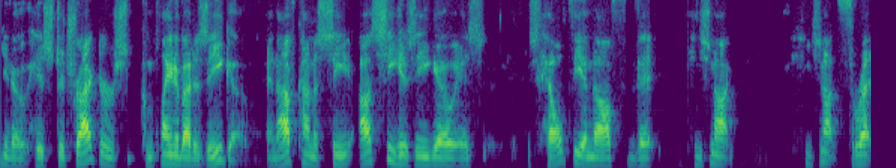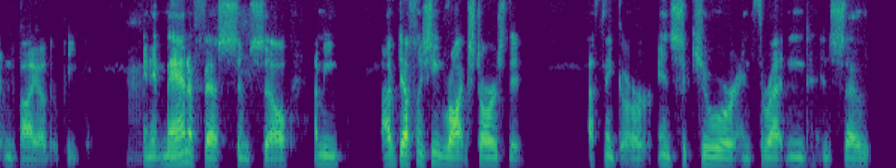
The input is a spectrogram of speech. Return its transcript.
You know, his detractors complain about his ego, and I've kind of seen I see his ego as, as healthy enough that he's not he's not threatened by other people, Hmm. and it manifests himself. I mean, I've definitely seen rock stars that I think are insecure and threatened, and so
